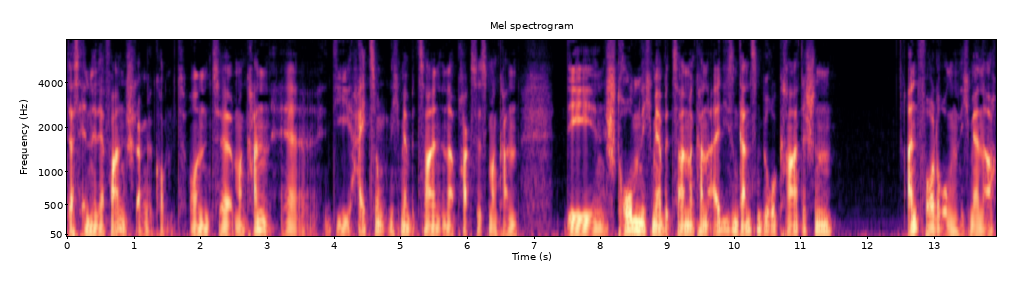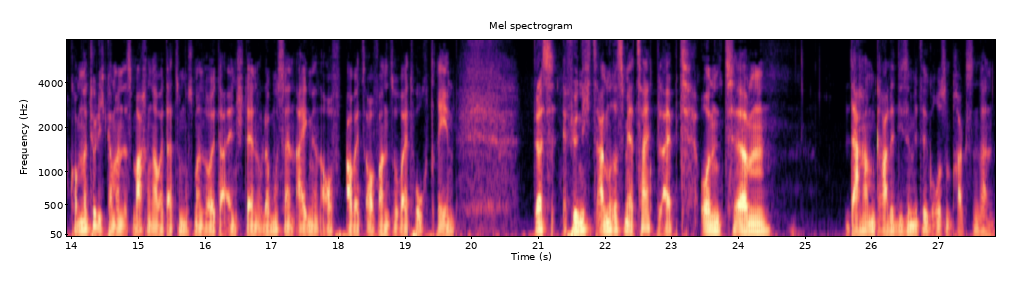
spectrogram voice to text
das Ende der Fahnenstange kommt. Und äh, man kann äh, die Heizung nicht mehr bezahlen in der Praxis, man kann den Strom nicht mehr bezahlen, man kann all diesen ganzen bürokratischen Anforderungen nicht mehr nachkommen. Natürlich kann man das machen, aber dazu muss man Leute einstellen oder muss seinen eigenen Auf Arbeitsaufwand so weit hochdrehen, dass für nichts anderes mehr Zeit bleibt. Und ähm, da haben gerade diese mittelgroßen Praxen dann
